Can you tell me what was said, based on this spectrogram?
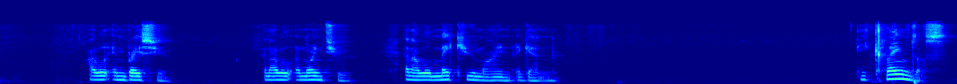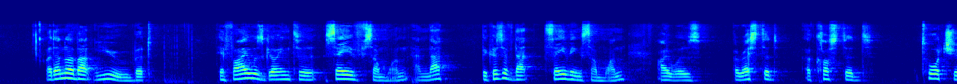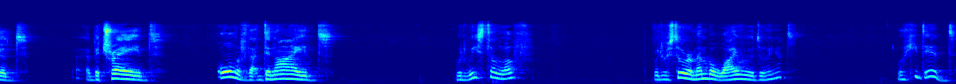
I will embrace you and I will anoint you and I will make you mine again. He claims us. I don't know about you, but if I was going to save someone, and that because of that saving someone, I was arrested, accosted, tortured, uh, betrayed, all of that, denied, would we still love? Would we still remember why we were doing it? Well, He did.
